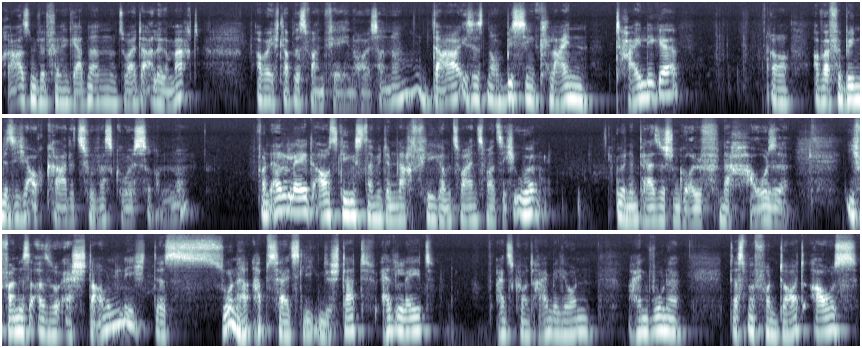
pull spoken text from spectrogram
Rasen wird von den Gärtnern und so weiter alle gemacht, aber ich glaube, das waren Ferienhäuser. Ne? Da ist es noch ein bisschen kleinteiliger, äh, aber verbindet sich auch gerade zu etwas Größerem. Ne? Von Adelaide aus ging es dann mit dem Nachtflieger um 22 Uhr über den Persischen Golf nach Hause. Ich fand es also erstaunlich, dass so eine abseits liegende Stadt, Adelaide, 1,3 Millionen Einwohner, dass man von dort aus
